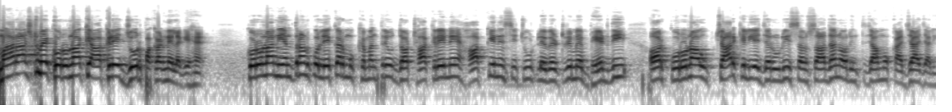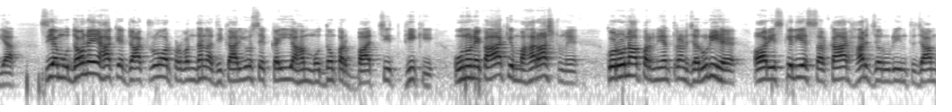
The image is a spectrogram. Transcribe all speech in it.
महाराष्ट्र में कोरोना के आंकड़े ज़ोर पकड़ने लगे हैं। कोरोना नियंत्रण को लेकर मुख्यमंत्री उद्धव ठाकरे ने हापकिन इंस्टीट्यूट लेबोरेटरी में भेंट दी और कोरोना उपचार के लिए ज़रूरी संसाधन और इंतजामों का जायजा लिया। सीएम उद्धव ने यहाँ के डॉक्टरों और प्रबंधन अधिकारियों से कई अहम मुद्दों पर बातचीत भी की। उन्होंने कहा कि महाराष्ट्र में कोरोना पर नियंत्रण ज़रूरी है और इसके लिए सरकार हर ज़रूरी इंतज़ाम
